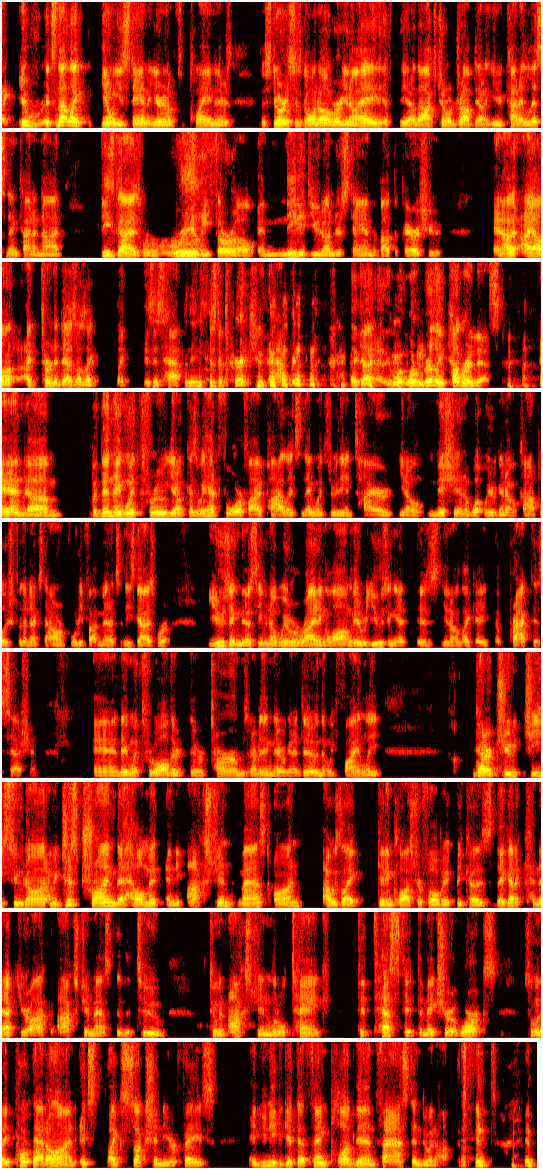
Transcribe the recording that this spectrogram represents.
like you're it's not like you know when you stand and you're in a plane and there's the stewardess is going over, you know, hey, if you know the oxygen will drop down, you're kind of listening, kind of not. These guys were really thorough and needed you to understand about the parachute. And I, I, uh, I turned to Des. I was like, like, is this happening? Is the parachute happening? like, I, we're, we're, really covering this. And, um, but then they went through, you know, because we had four or five pilots, and they went through the entire, you know, mission of what we were going to accomplish for the next hour and 45 minutes. And these guys were using this, even though we were riding along, they were using it as, you know, like a, a practice session. And they went through all their, their terms and everything they were going to do. And then we finally got our G, G suit on. I mean, just trying the helmet and the oxygen mask on, I was like getting claustrophobic because they got to connect your oxygen mask to the tube to an oxygen little tank to test it to make sure it works. So when they put that on, it's like suction to your face and you need to get that thing plugged in fast into an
